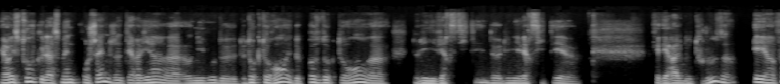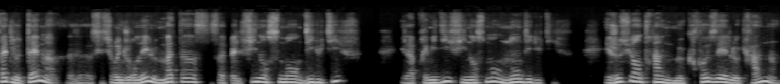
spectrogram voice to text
Et alors, il se trouve que la semaine prochaine, j'interviens euh, au niveau de, doctorants et de post-doctorants euh, de l'université, euh, fédérale de Toulouse. Et en fait, le thème, c'est sur une journée. Le matin, ça s'appelle financement dilutif. et l'après-midi, financement non dilutif. Et je suis en train de me creuser le crâne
